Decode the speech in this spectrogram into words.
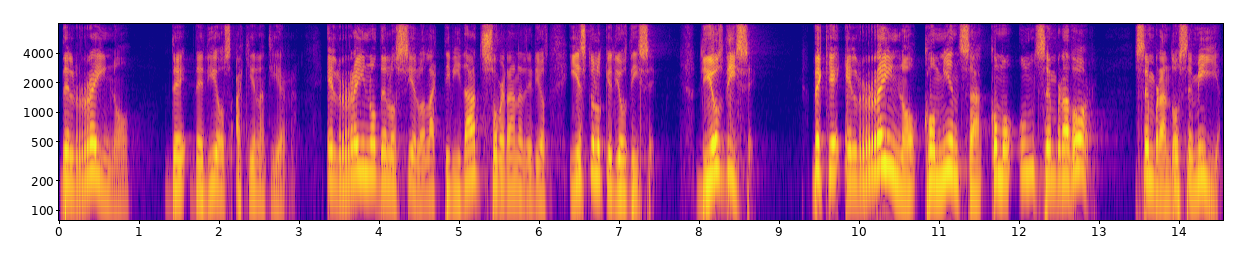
del reino de, Dios aquí en la tierra. El reino de los cielos, la actividad soberana de Dios. Y esto es lo que Dios dice. Dios dice de que el reino comienza como un sembrador, sembrando semilla.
